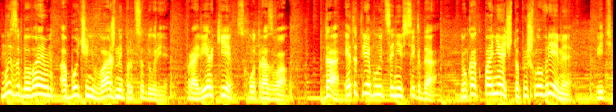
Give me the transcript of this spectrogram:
мы забываем об очень важной процедуре – проверке сход-развала. Да, это требуется не всегда, но как понять, что пришло время? Ведь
